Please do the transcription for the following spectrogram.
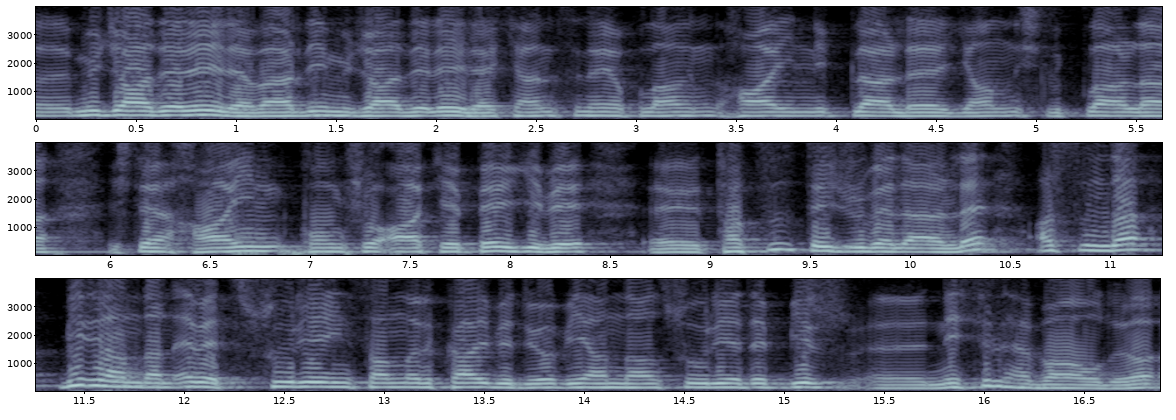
e, mücadeleyle, verdiği mücadeleyle, kendisine yapılan hainliklerle, yanlışlıklarla, işte hain komşu AKP gibi e, tatsız tecrübelerle aslında bir yandan evet Suriye insanları kaybediyor, bir yandan Suriye'de bir e, nesil heba oluyor.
